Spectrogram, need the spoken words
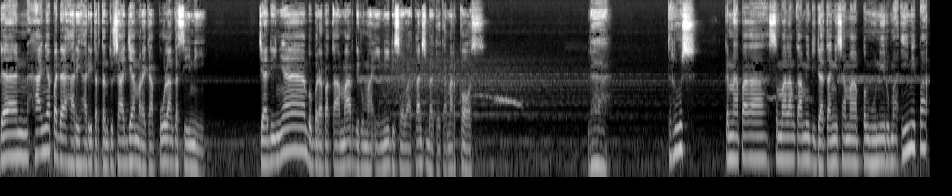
dan hanya pada hari-hari tertentu saja mereka pulang ke sini. Jadinya, beberapa kamar di rumah ini disewakan sebagai kamar kos. Lah, terus Kenapa semalam kami didatangi sama penghuni rumah ini pak?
